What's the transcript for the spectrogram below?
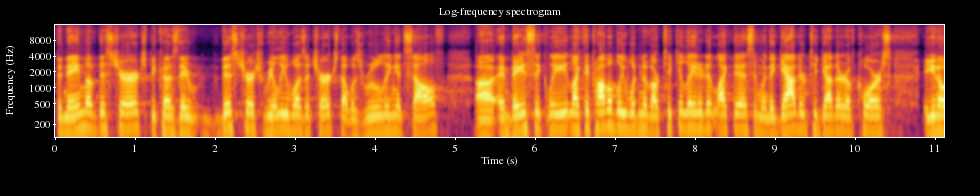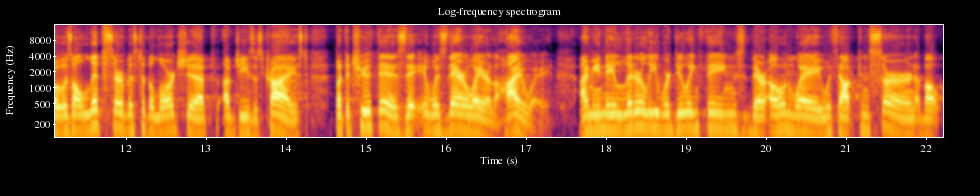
the name of this church because they, this church really was a church that was ruling itself. Uh, and basically, like they probably wouldn't have articulated it like this. And when they gathered together, of course, you know, it was all lip service to the lordship of Jesus Christ. But the truth is that it was their way or the highway. I mean, they literally were doing things their own way without concern about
